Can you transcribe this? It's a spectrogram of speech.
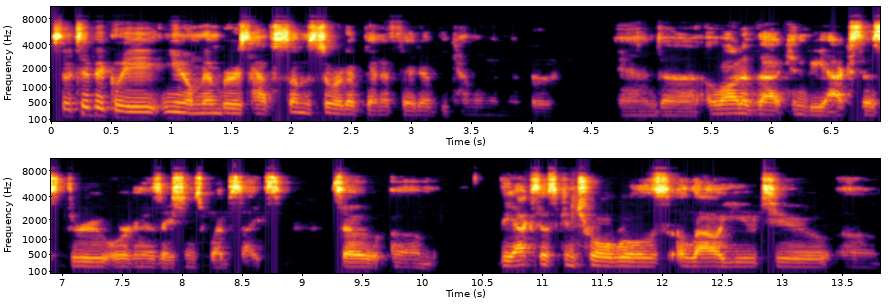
So typically, you know, members have some sort of benefit of becoming a member, and uh, a lot of that can be accessed through organizations' websites. So um, the access control rules allow you to um,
